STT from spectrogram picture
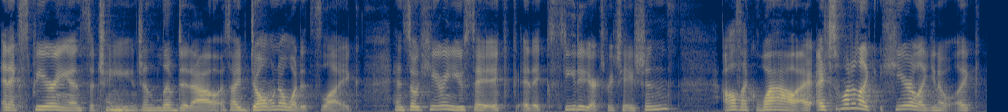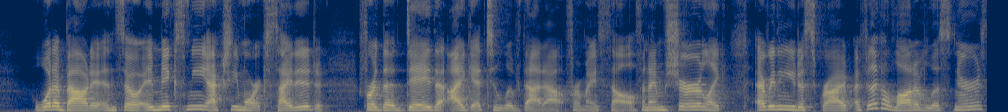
and experienced a change mm. and lived it out. So I don't know what it's like, and so hearing you say it, it exceeded your expectations, I was like, wow. I, I just want to like hear like you know like what about it, and so it makes me actually more excited for the day that I get to live that out for myself. And I'm sure, like everything you described, I feel like a lot of listeners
